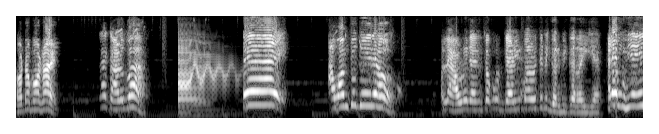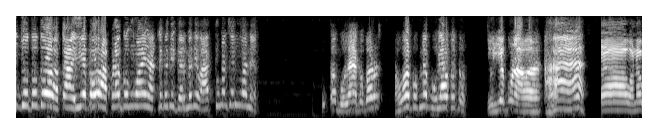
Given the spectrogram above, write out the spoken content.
ફટાફટ આય અલ્યા કાળુબા એ આવો તો જોઈ રહ્યો? એટલે આવડું જાણી તો કોઈ જાણી મારું છે ને ગરમી કરાઈ જાય અરે હું એ જ જોતો તો કે અહીંયા કહો આપણા ગામમાં આવીને આટલી બધી ઘરમાંથી વાત તું ના કરી તું તો બોલાય ખબર? હવે કોકને બોલાવતો તો. જોઈએ કોણ આવે. હા. હા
